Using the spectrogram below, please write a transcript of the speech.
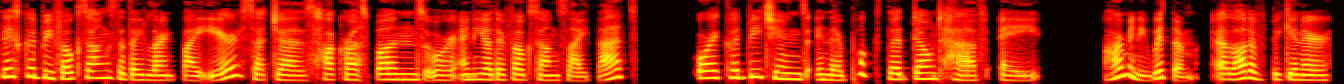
This could be folk songs that they've learnt by ear, such as Hot Cross Buns or any other folk songs like that. Or it could be tunes in their book that don't have a harmony with them. A lot of beginner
